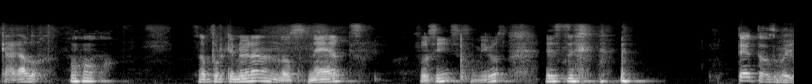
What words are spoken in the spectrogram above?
cagado. O sea, porque no eran los nerds, pues sí, sus amigos. Este. Tetos, güey,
